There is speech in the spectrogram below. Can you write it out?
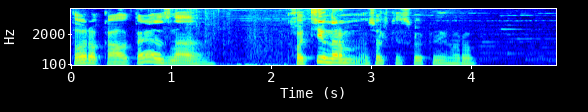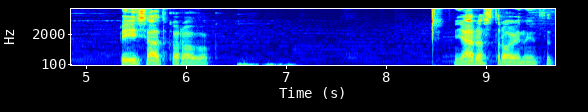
Торо кал, та я знаю. Хотів норм... Скільки, скільки коробок? 50 коробок. Я розстроєний тут.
